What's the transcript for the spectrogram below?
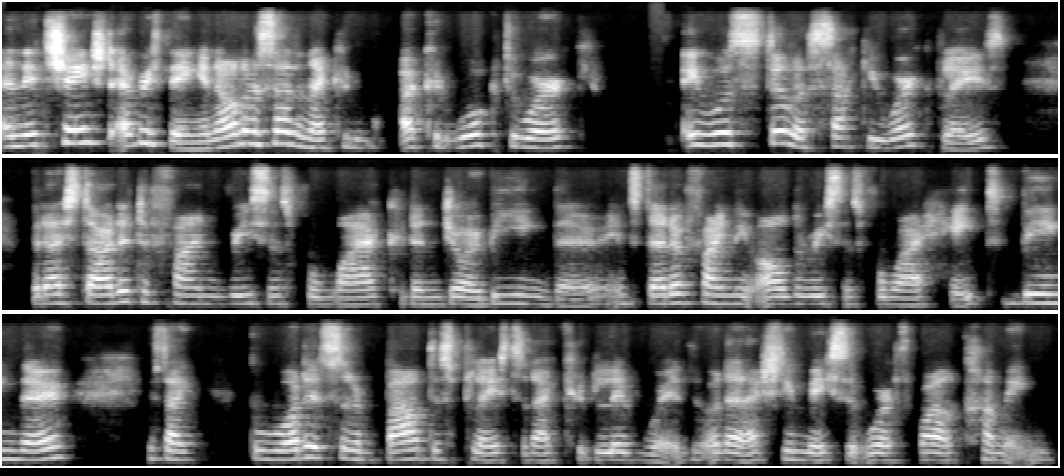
And it changed everything. And all of a sudden i could i could walk to work. It was still a sucky workplace but i started to find reasons for why i could enjoy being there. Instead of finding all the reasons for why i hate being there it's like but what is it about this place that i could live with or that actually makes it worthwhile coming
